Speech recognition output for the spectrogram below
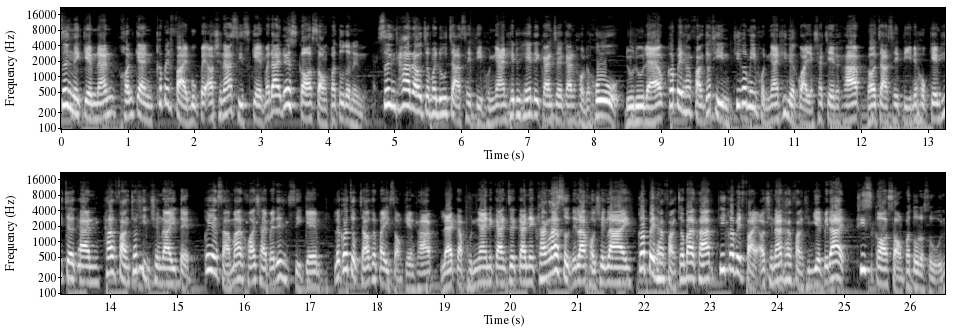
ซึ่งในเกมนั้นขอนแกนก็เป็นฝ่ายบุกไปเอาชนะสีสเกตมาได้ด้วยสกอร์ 2 ประตูต่อหนึ่งซึ่งถ้าเราจะมาดูจากสถิติผลงาน head to head ในการเจอกันของทั้งคู่ ดูดูแล้วก็เป็นทางฝั่งเจ้าถิ่นที่ก็มีผลงานที่เหนือกว่าอย่างชัดเจนนะครับเพราะจากสถิติใน 6 เกมที่เจอกันทางฝั่งเจ้าถิ่นเชียงรายยูเต็ดก็ยังสามารถคว้าชัยไปได้ถึง 4 เกม แล้วก็จบจากันไปอีก 2 เกมครับ และกับผลงานในการเจอกันในครั้งล่าสุดในลาของเชียงราย ก็เป็นทางฝั่งเจ้าบ้านครับ ที่ก็เป็นฝ่ายเอาชนะทางฝั่งทีมเยือนไปได้ที่สกอร์ 2 ประตูต่อศูนย์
